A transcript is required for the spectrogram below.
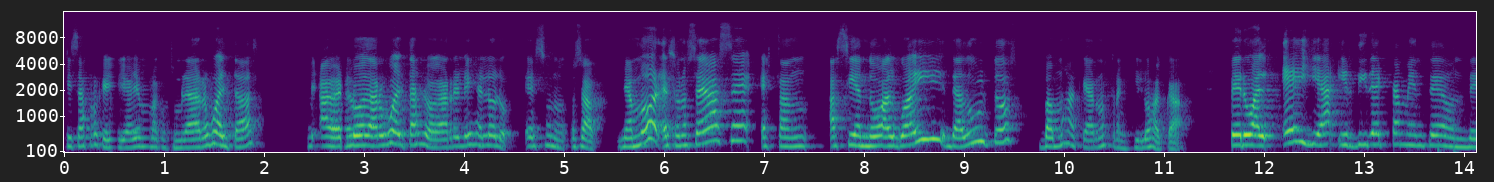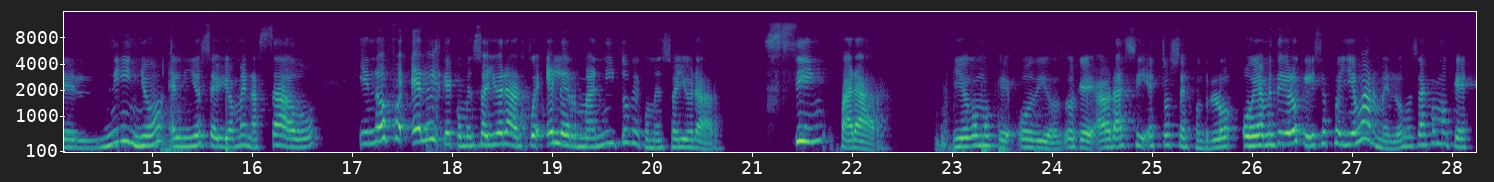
quizás porque yo ya me acostumbré a dar vueltas. A verlo dar vueltas, lo agarré y le dije, Lolo, eso no, o sea, mi amor, eso no se hace, están haciendo algo ahí de adultos, vamos a quedarnos tranquilos acá. Pero al ella ir directamente donde el niño, el niño se vio amenazado y no fue él el que comenzó a llorar, fue el hermanito que comenzó a llorar, sin parar. Y yo como que, oh Dios, ok, ahora sí, esto se descontroló. Obviamente yo lo que hice fue llevármelos, o sea, es como que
